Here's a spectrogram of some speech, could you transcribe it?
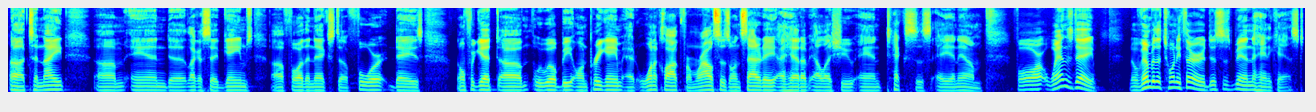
Uh, tonight, um, and uh, like I said, games uh, for the next uh, four days. Don't forget, uh, we will be on pregame at one o'clock from Rouse's on Saturday ahead of LSU and Texas A&M. For Wednesday, November the twenty third, this has been the Handycast.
